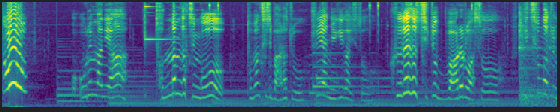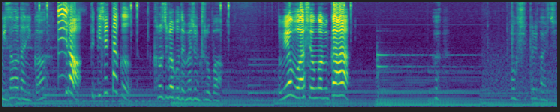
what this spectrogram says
오! 어, 오랜만이야. 전 남자친구 도망치지 말아줘. 중요한 얘기가 있어. 그래서 직접 말하러 왔어. 네 친구가 좀 이상하다니까. 싫어. 듣기 싫다구. 그러지 말고 내 말 좀 들어봐. 여기가 뭐 하시는 겁니까? 어, 어우씨 빨리 가야지.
